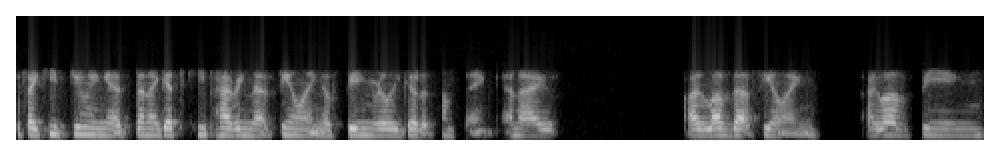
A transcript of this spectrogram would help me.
if I keep doing it, then I get to keep having that feeling of being really good at something, and I I love that feeling. I love being.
